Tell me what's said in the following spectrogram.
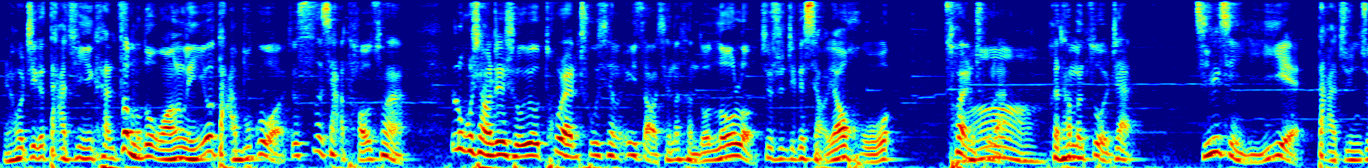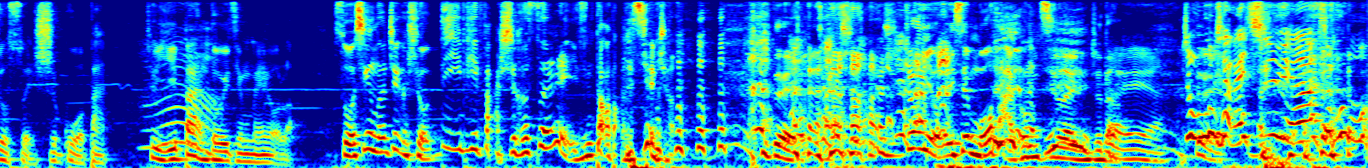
然后这个大军一看这么多亡灵又打不过，就四下逃窜。路上这时候又突然出现了玉藻前的很多喽啰，就是这个小妖狐窜出来哦和他们作战。仅仅一夜，大军就损失过半，就一半都已经没有了。所幸呢，这个时候第一批法师和僧人已经到达了现场，对，开始开始终于有了一些魔法攻击了，你知道？可以，中路下来支援啊，中路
